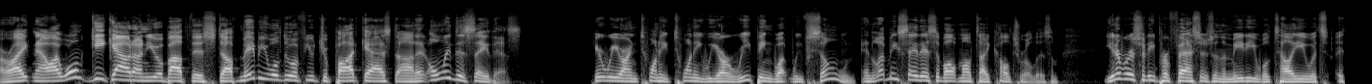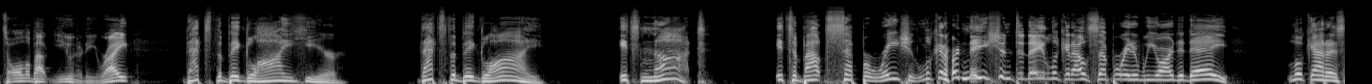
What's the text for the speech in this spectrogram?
All right. Now, I won't geek out on you about this stuff. Maybe we'll do a future podcast on it, only to say this. Here we are in 2020. We are reaping what we've sown. And let me say this about multiculturalism. University professors and the media will tell you it's it's all about unity, right? That's the big lie here. That's the big lie. It's not. It's about separation. Look at our nation today. Look at how separated we are today. Look at us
